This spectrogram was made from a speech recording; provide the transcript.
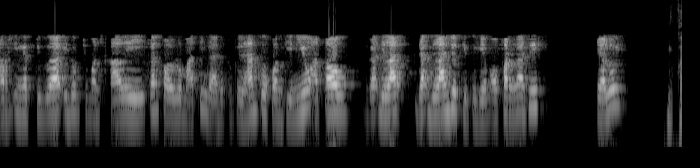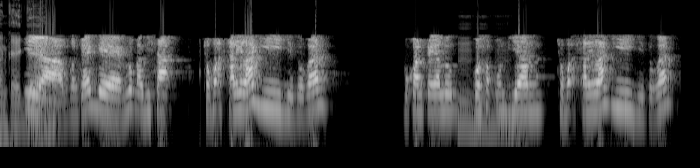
harus ingat juga hidup cuma sekali kan kalau lu mati nggak ada tuh pilihan tuh continue atau nggak dila- dilanjut gitu game over nggak sih ya lu Bukan kayak game. Iya, bukan kayak game. Lu nggak bisa coba sekali lagi gitu kan. Bukan kayak lu Hmm, gosok hmm, hmm. undian coba sekali lagi gitu kan.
